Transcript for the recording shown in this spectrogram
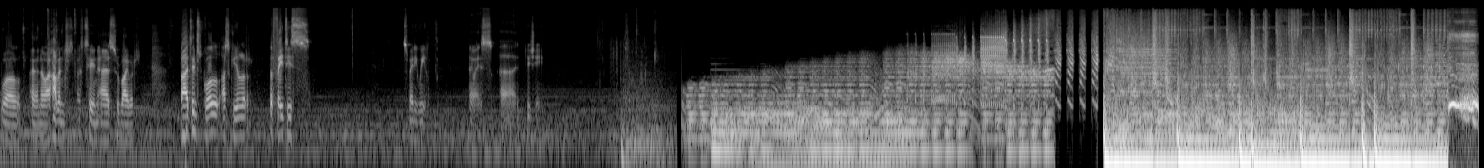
well, I don't know, I haven't seen a survivor. But it seems cool as killer. The fate is... It's very weird. Anyways, uh, GG.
